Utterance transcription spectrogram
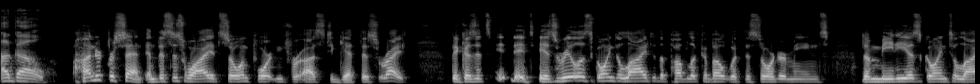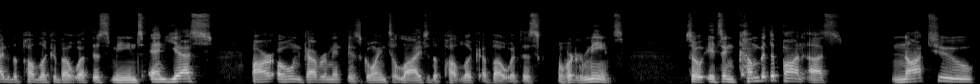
a go. 100%. And this is why it's so important for us to get this right. Because it's it, it, Israel is going to lie to the public about what this order means. The media is going to lie to the public about what this means. And yes, our own government is going to lie to the public about what this order means. So it's incumbent upon us not to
